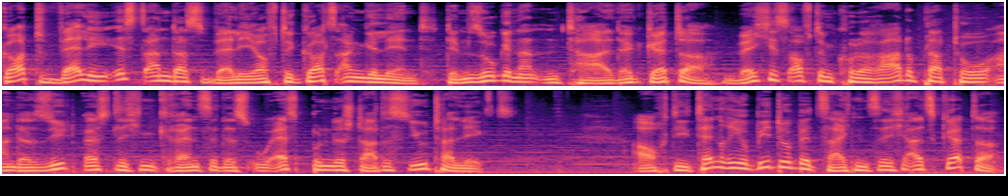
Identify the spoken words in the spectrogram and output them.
God Valley ist an das Valley of the Gods angelehnt, dem sogenannten Tal der Götter, welches auf dem Colorado Plateau an der südöstlichen Grenze des US-Bundesstaates Utah liegt. Auch die Tenryubito bezeichnen sich als Götter.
